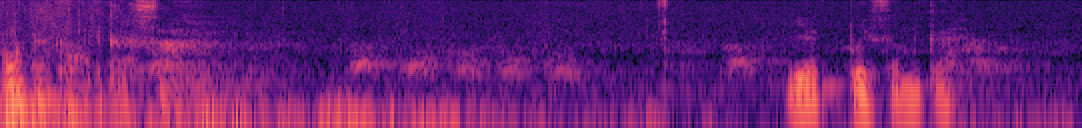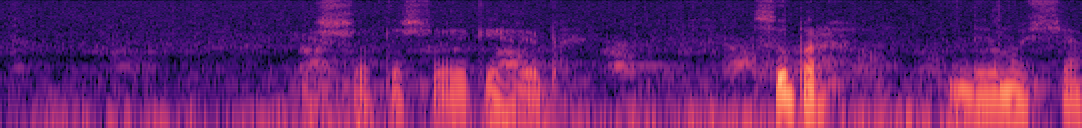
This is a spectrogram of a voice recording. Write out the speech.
Отака от краса. Як писанка. Що, ти що, який гриб? Супер. Дивимося ще.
